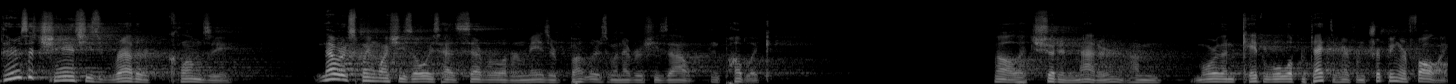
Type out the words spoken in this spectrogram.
there's a chance she's rather clumsy. That would explain why she's always had several of her maids or butlers whenever she's out in public. Well, it shouldn't matter. I'm more than capable of protecting her from tripping or falling.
